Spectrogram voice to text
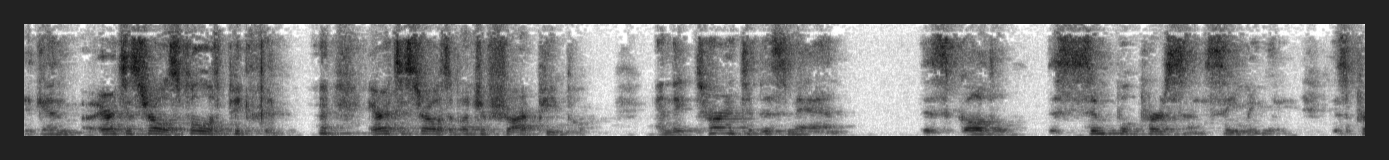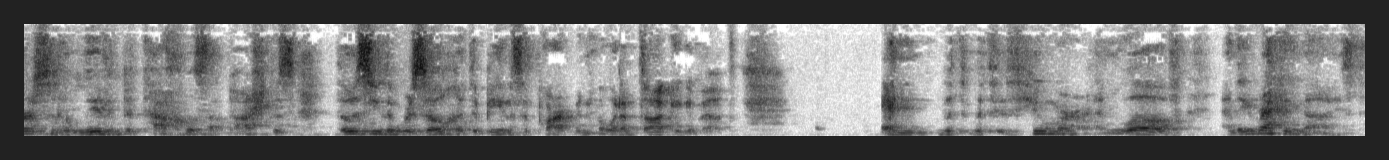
again, Eretz Yisrael is full of pikchim. Eretz Yisrael is a bunch of sharp people. And they turn to this man, this Godel, this simple person, seemingly, this person who lived betachlos apashtus, those of you that were zocha to be in his apartment know what I'm talking about. And with, with his humor and love, and they recognized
